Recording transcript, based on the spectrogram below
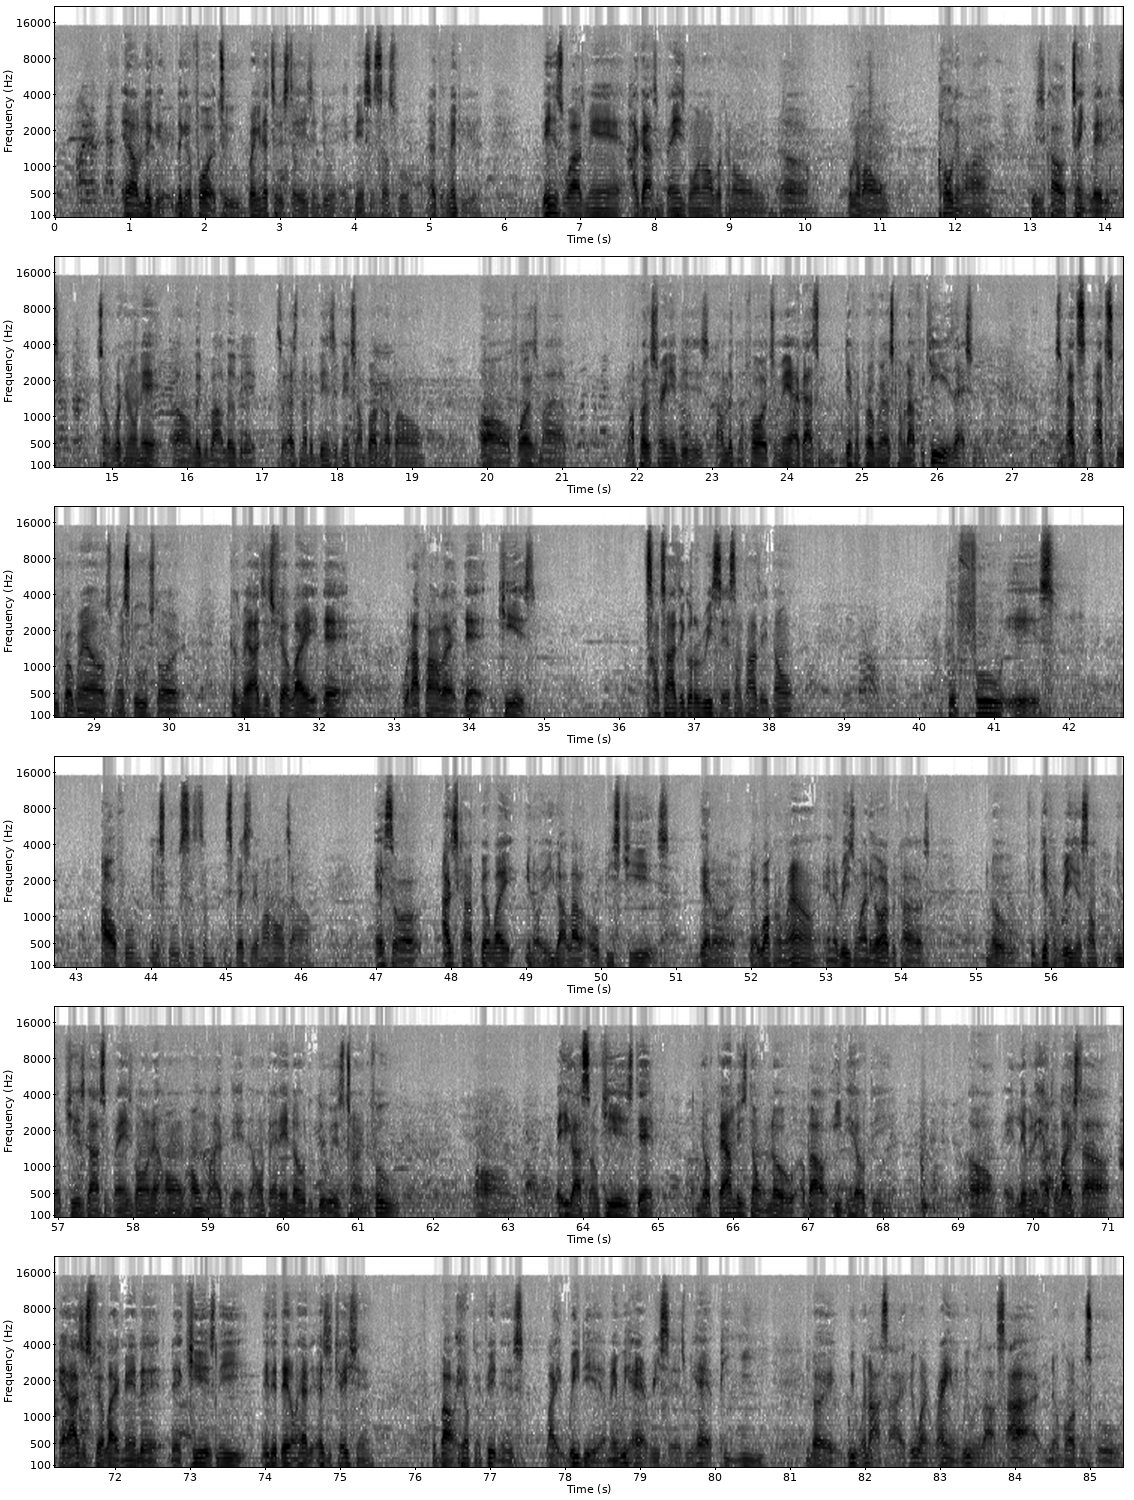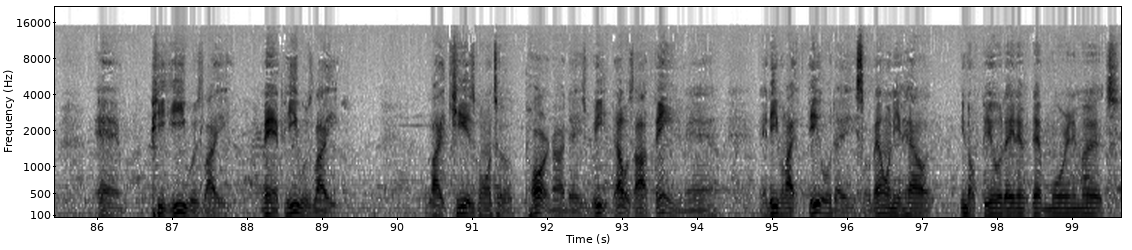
And I'm looking looking forward to bringing that to the stage and doing and being successful at the Olympia. Business wise, man, I got some things going on, working on uh, working on my own clothing line, which is called Tank Ladies. So I'm working on that um, little bit by a little bit. So that's another business venture I'm barking up on. Um, as far as my my personal training business, I'm looking forward to man. I got some different programs coming out for kids actually. Some out after school programs when school start. Because man, I just felt like that when I found out that kids sometimes they go to recess, sometimes they don't. The food is awful in the school system, especially in my hometown. And so I just kind of felt like, you know, you got a lot of obese kids that are that are walking around, and the reason why they are because, you know, for different reasons, some you know kids got some things going on at home, home life that the only thing they know to do is turn to food. Um, and you got some kids that, you know, families don't know about eating healthy, um, and living a healthy lifestyle. And I just feel like, man, that that kids need they they don't have the education about health and fitness like we did. I mean, we had recess, we had PE. You know, we went outside. If it wasn't raining, we was outside. You know, going up in school, and PE was like, man, PE was like, like kids going to the park nowadays. We that was our thing, man. And even like field day, so they don't even have, you know, field day that, that more any much.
